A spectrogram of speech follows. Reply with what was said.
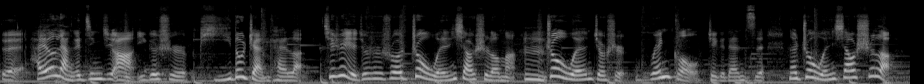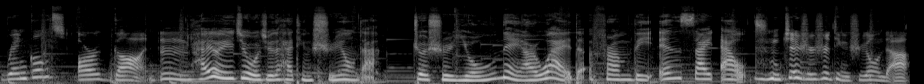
对，还有两个金句啊，一个是皮都展开了，其实也就是说皱纹消失了嘛。嗯皱纹就是 wrinkle 这个单词，那皱纹消失了，wrinkles are gone。嗯，还有一句我觉得还挺实用的，这是由内而外的，from the inside out。确实是挺实用的啊。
